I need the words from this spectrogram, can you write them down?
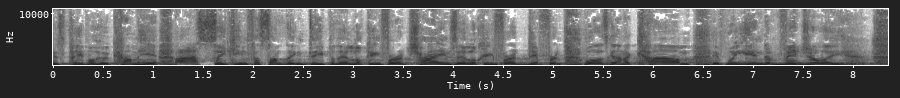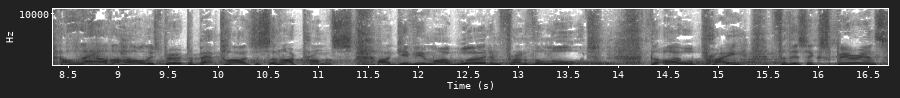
is people who come here are seeking for something deeper. They're looking for a change. They're looking for a different. Well, it's going to come if we individually allow the Holy Spirit to baptize us. And I promise, I give you my word in front of the Lord that I will pray for this experience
